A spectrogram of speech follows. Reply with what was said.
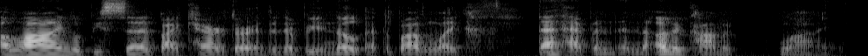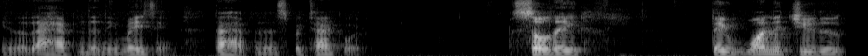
a line would be said by a character, and then there'd be a note at the bottom like, that happened in the other comic line. You know, that happened in the Amazing. That happened in Spectacular. So they they wanted you to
